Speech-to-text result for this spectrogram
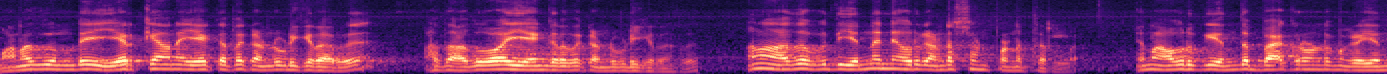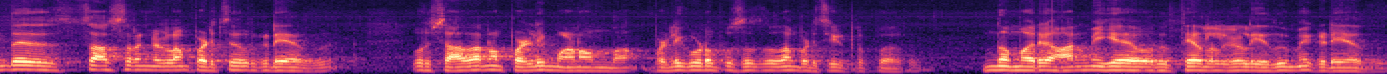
மனதுடைய இயற்கையான இயக்கத்தை கண்டுபிடிக்கிறாரு. அது அதுவாக இயங்குறத கண்டுபிடிக்கிறாரு. ஆனால் அதை பற்றி என்னென்ன அவருக்கு அண்டர்ஸ்டாண்ட் பண்ண தெரில ஏன்னா அவருக்கு எந்த பேக்ரவுண்டும் கிடையாது. எந்த சாஸ்திரங்கள்லாம் படித்தவர் கிடையாது. ஒரு சாதாரண பள்ளி மாணவன் தான். பள்ளிக்கூட புத்தகத்தை தான் படிச்சுக்கிட்டு இருப்பார். இந்த மாதிரி ஆன்மீக ஒரு தேடல்கள் எதுவுமே கிடையாது.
